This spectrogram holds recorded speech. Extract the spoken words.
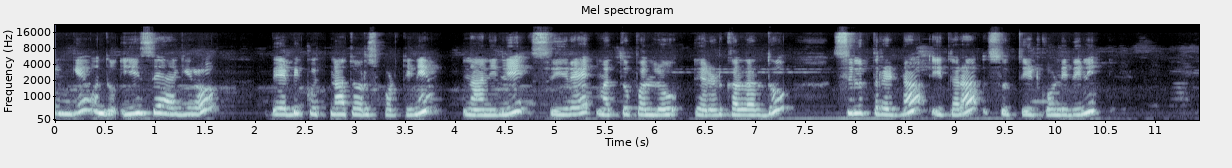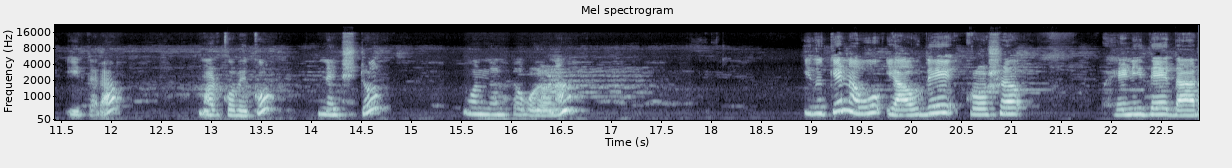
ನಿಮಗೆ ಒಂದು ಈಸಿ ಆಗಿರೋ ಬೇಬಿ ಕುತ್ನ ತೋರಿಸ್ಕೊಡ್ತೀನಿ. ನಾನಿಲ್ಲಿ ಸೀರೆ ಮತ್ತು ಪಲ್ಲು ಎರಡು ಕಲರ್ದು ಸಿಲ್ಕ್ ಥ್ರೆಡ್ನ ಈ ಥರ ಸುತ್ತಿ ಇಟ್ಕೊಂಡಿದ್ದೀನಿ. ಈ ಥರ ಮಾಡ್ಕೋಬೇಕು. ನೆಕ್ಸ್ಟು ಒಂದೊಂದು ತಗೊಳ್ಳೋಣ. ಇದಕ್ಕೆ ನಾವು ಯಾವುದೇ ಕ್ರೋಶ, ಹೆಣಿದೆ, ದಾರ,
